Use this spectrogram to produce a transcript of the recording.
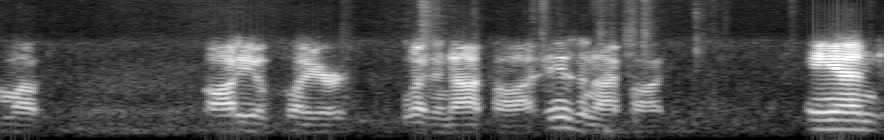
my audio player. Wasn't an iPod. It is an iPod, and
